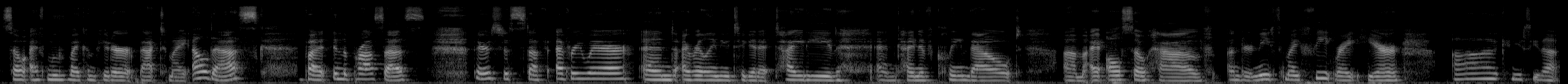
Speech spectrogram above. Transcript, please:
So I've moved my computer back to my L desk, but in the process, there's just stuff everywhere and I really need to get it tidied and kind of cleaned out. Um, I also have underneath my feet right here, uh, can you see that?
